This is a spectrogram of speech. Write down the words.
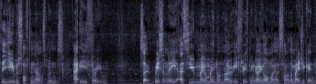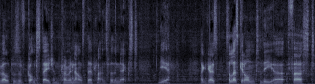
the Ubisoft announcements at E3. So, recently, as you may or may not know, E3 has been going on where some of the major game developers have gotten to stage and kind of announced their plans for the next year. Okay guys, so let's get on to the uh, first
